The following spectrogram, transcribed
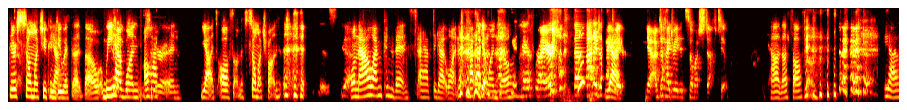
there's so, so much you can yeah. do with it though we yeah. have one I'll here have- and yeah it's awesome it's so much fun Yeah. Well, now I'm convinced I have to get one. I have to get one, Jill. air fryer. that a dehydrator. Yeah. yeah, I've dehydrated so much stuff too. Yeah, that's awesome. yeah.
